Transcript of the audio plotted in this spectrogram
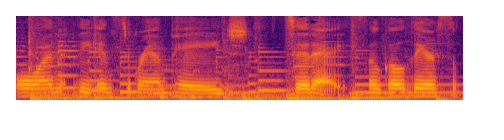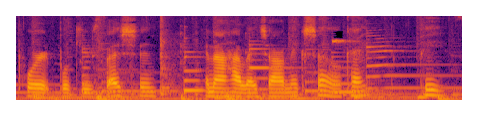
on the Instagram page today. So go there, support, book your session, and I'll highlight y'all next show, okay? Peace.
